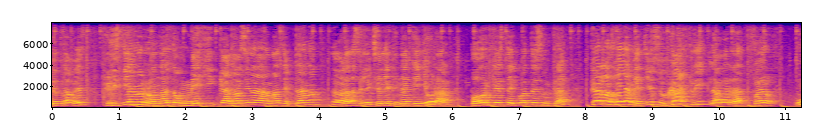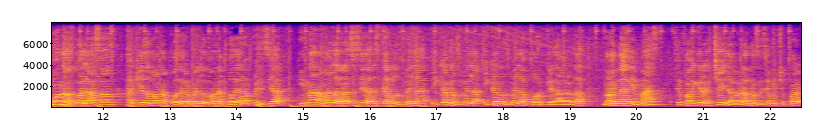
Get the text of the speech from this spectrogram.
otra vez, Cristiano Ronaldo mexicano, así nada más de plano, la verdad la selección le tenía que llorar, porque este cuate es un crack. Carlos Vela metió su hat-trick, la verdad fueron unos golazos, aquí los van a poder ver, los van a poder apreciar y nada más la Real Sociedad es Carlos Vela y Carlos Vela y Carlos Vela porque la verdad no hay nadie más. Se fue a Guerreche y la verdad nos hacía mucho paro.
